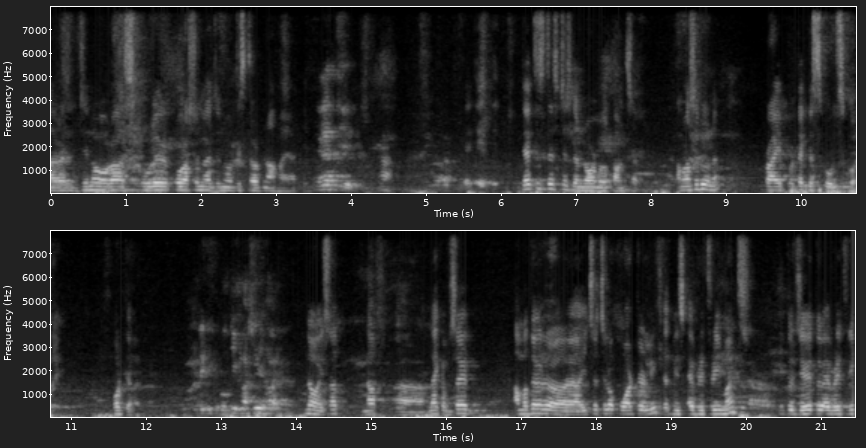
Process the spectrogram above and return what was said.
আর যেন ওরা স্কুলের পড়াশোনার জন্য ডিস্টার্ব না হয় আর কি। Energy that is just just the normal concept আমরা শুধু না প্রায় প্রত্যেকটা স্কুলস করে করতে হয়? No it's not not like um said আমাদের uh, ইচ্ছা ছিল quarterly that means every three months কিন্তু যেহেতু এভরি থ্রি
